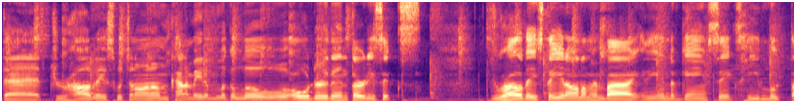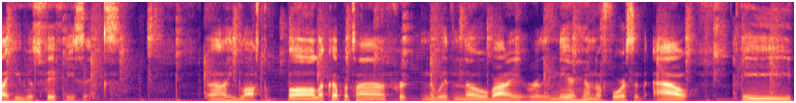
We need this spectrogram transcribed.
that Jrue Holiday switching on him kind of made him look a little older than 36. Jrue Holiday stayed on him, and by the end of game six, he looked like he was 56. Uh, he lost the ball a couple times with nobody really near him to force it out. He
